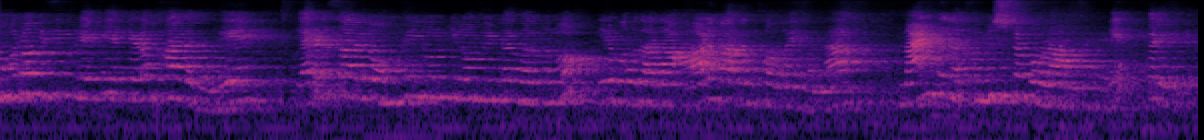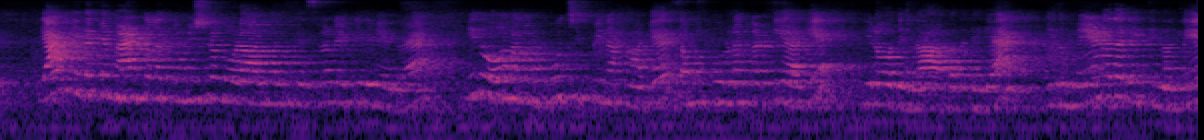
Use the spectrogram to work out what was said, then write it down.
ಮೊಹರೋವಿಸಿಕ್ ರೇಖೆಯ ಕೆಳಭಾಗದಲ್ಲಿ ಎರಡು ಸಾವಿರದ ಒಂಬೈನೂರು ಕಿಲೋಮೀಟರ್ ವರೆಗೂ ಇರಬಹುದಾದ ಆಳವಾದಂತಹ ವಲಯವನ್ನ ಮ್ಯಾಂಟಲ್ ಅಥವಾ ಮಿಶ್ರಗೋಳ ಅಂತ ಹೇಳಿ ಕರಿತೀವಿ. ಯಾಕೆ ಇದಕ್ಕೆ ಮ್ಯಾಂಟಲ್ ಅಥವಾ ಮಿಶ್ರಗೋಳ ಅನ್ನುವಂಥ ಹೆಸರನ್ನು ಇಟ್ಟಿದ್ದೀವಿ ಅಂದ್ರೆ, ಇದು ನಮ್ಮ ಭೂಚಿಪ್ಪಿನ ಹಾಗೆ ಸಂಪೂರ್ಣ ಗಟ್ಟಿಯಾಗಿ ಇರೋದಿಲ್ಲ ಬದಲಿಗೆ ಇದು ಮೇಣದ ರೀತಿನಲ್ಲಿ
